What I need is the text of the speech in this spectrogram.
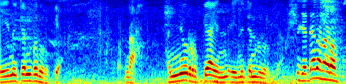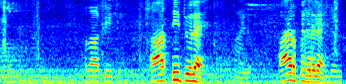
എഴുന്നൂറ്റൻപത് റുപ്യ. ഉണ്ടാ അഞ്ഞൂറ് റുപ്യ എഴുന്നൂറ്റൻപത് റുപ്യ. ഏതാ സാധനം? ആർ ടി ടു അല്ലേ? ആയിരം ആയിരം റുപ്യ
